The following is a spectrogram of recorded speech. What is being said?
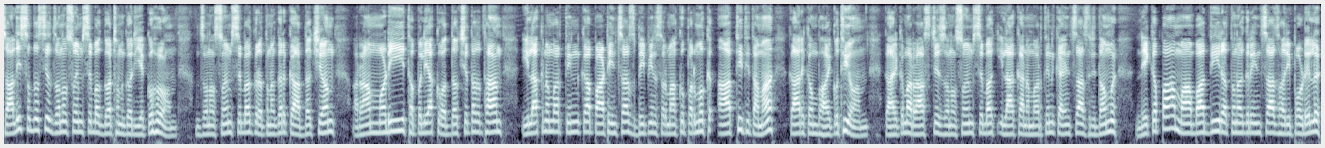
चालिस सदस्यीय जनस्वयंसेवक गठन गरिएको हो। जनस्वयंसेवक रत्नगरका अध्यक्ष राममणी थपलियाको अध्यक्षता तथा इलाका नम्बर तिनका पार्टी इन्चार्ज विपिन शर्माको प्रमुख आतिथ्यतामा कार्यक्रम भएको थियो। कार्यक्रममा राष्ट्रिय जनस्वयंसेवक इलाका नम्बर तिनका इन्चार्ज रिदम नेकपा माओवादी रत्नगर इन्चार्ज हरि पौडेल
